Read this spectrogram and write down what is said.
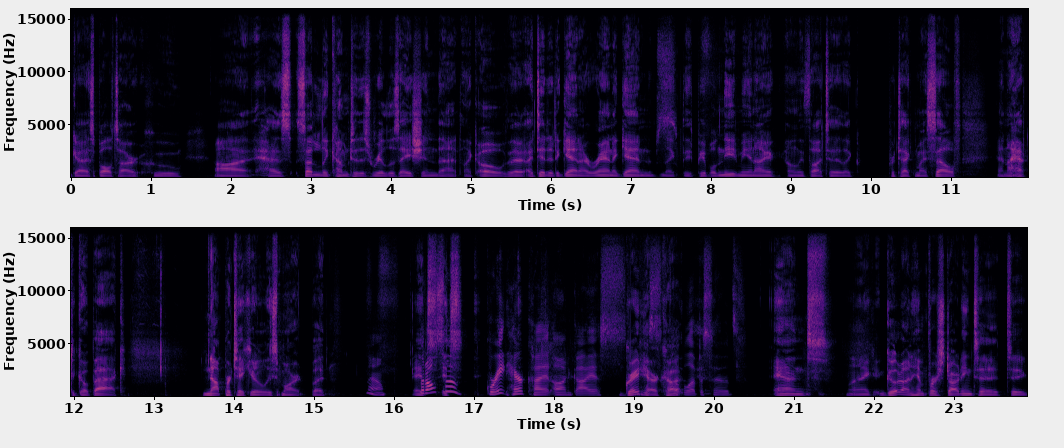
Gaius Baltar, who uh, has suddenly come to this realization that, like, oh, the, I did it again. I ran again. Like these people need me, and I only thought to like protect myself, and I have to go back. Not particularly smart, but No. It's- but also it's- great haircut on Gaius. Great these haircut. Couple episodes. and like good on him for starting to to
